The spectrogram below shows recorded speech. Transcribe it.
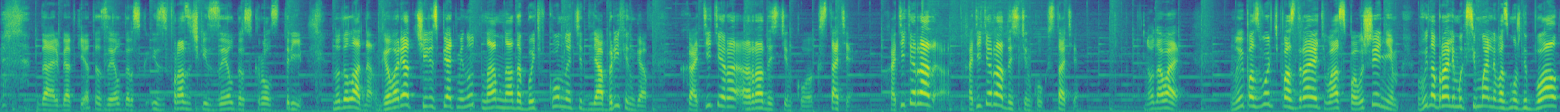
да, ребятки, это The из фразочки The Elder Scrolls 3. Ну да ладно, говорят, через 5 минут нам надо быть в комнате для брифингов. Хотите радостинку? Кстати, хотите, рад... хотите радостинку? Кстати. Ну давай, ну и позвольте поздравить вас с повышением. Вы набрали максимально возможный балл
